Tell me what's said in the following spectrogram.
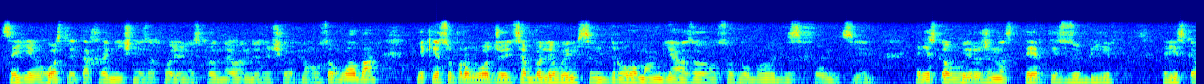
Це є гострі та хронічні захворювання скронево нижньощелепного суглоба, які супроводжуються больовим синдромом м'язово-суглобової дисфункції, різко виражена стертість зубів, різко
